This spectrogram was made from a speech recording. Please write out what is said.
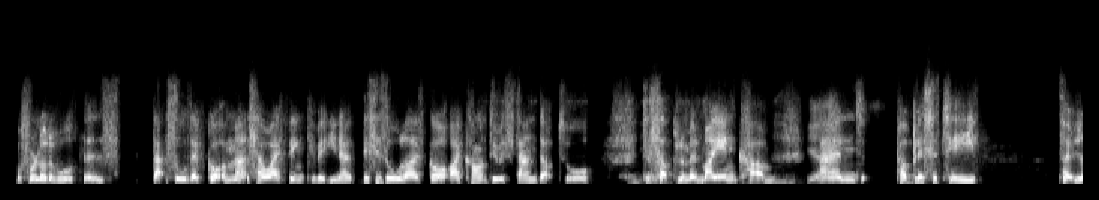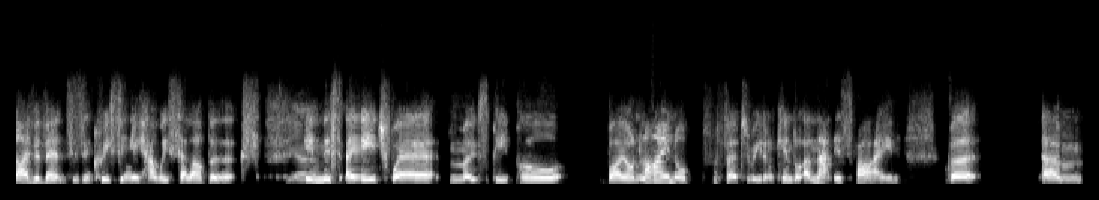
or for a lot of authors, that's all they've got. And that's how I think of it. You know, this is all I've got. I can't do a stand up tour to supplement my income. Yeah. And publicity, so live events is increasingly how we sell our books yeah. in this age where most people buy online or prefer to read on Kindle. And that is fine. But um,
